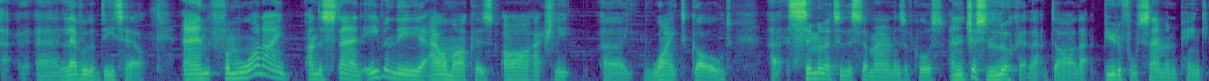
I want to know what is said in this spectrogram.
uh, uh, level of detail. And from what I understand, even the hour markers are actually uh, white gold uh, similar to the Submariners, of course. And just look at that dial, that beautiful salmon pink.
